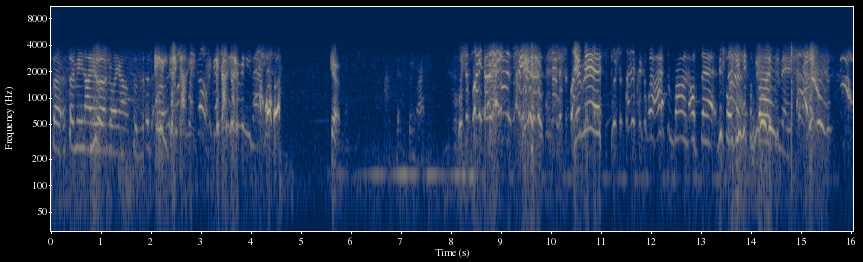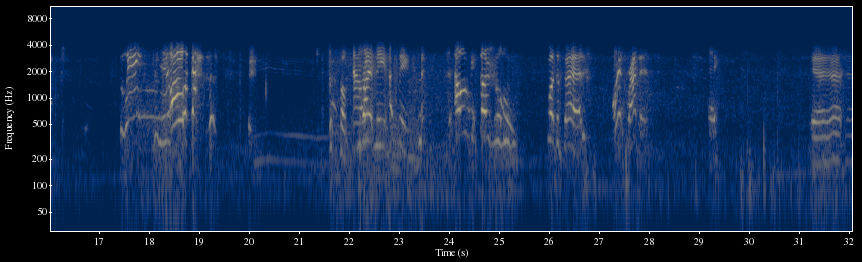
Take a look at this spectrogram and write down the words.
So, so me and I are going out to the. Hey, go down, go, go down over you there. Go. We should play no, no, no, no, we should play You missed. We should play the cricket where I have to run up there before you hit the bird to me. Swing! Oh, that... you right at me, I think. That would be so cool. Yeah.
